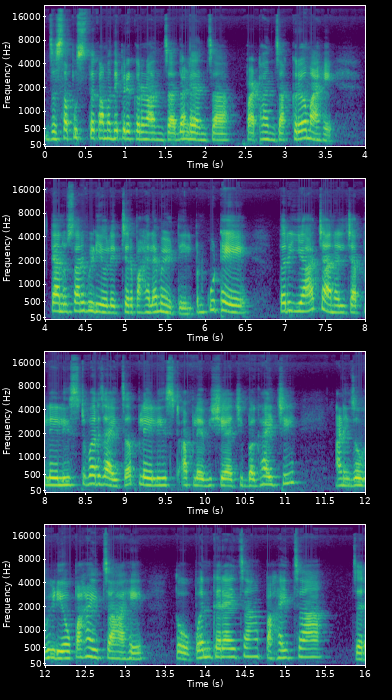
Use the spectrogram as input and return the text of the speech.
जसा पुस्तकामध्ये प्रकरणांचा धड्यांचा पाठांचा क्रम आहे त्यानुसार व्हिडिओ लेक्चर पाहायला मिळतील. पण कुठे? तर या चॅनलच्या प्लेलिस्टवर जायचं. प्लेलिस्ट आपल्या विषयाची बघायची आणि जो व्हिडिओ पाहायचा आहे तो ओपन करायचा पाहायचा. जर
